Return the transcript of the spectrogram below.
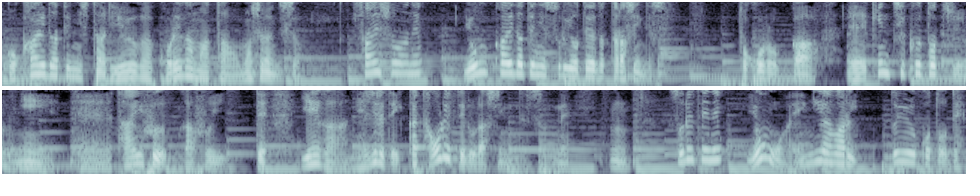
5階建てにした理由がこれがまた面白いんですよ。最初はね、4階建てにする予定だったらしいんです。ところが、えー、建築途中に、えー、台風が吹い、家がねじれて一回倒れてるらしいんですよね。うん。それでね、4は縁起が悪いということで、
